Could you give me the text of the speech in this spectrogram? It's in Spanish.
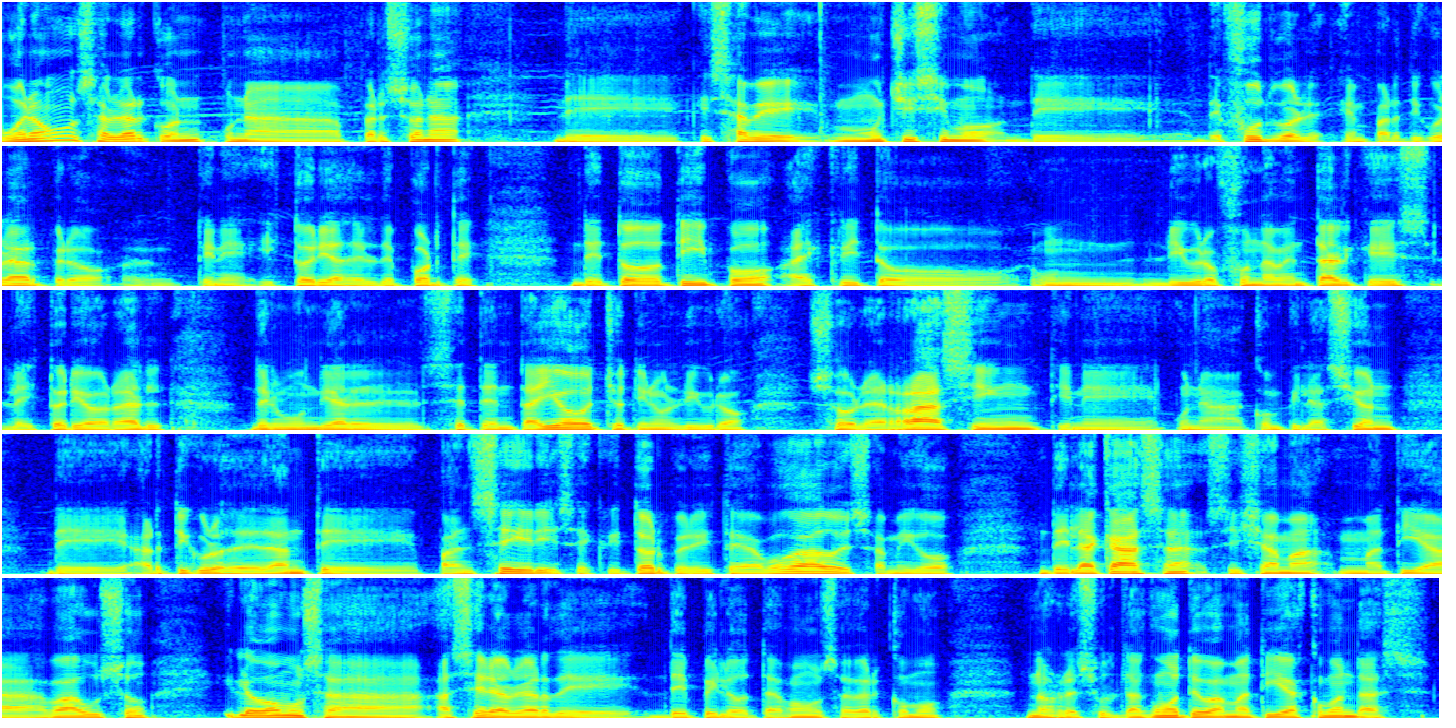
Bueno, vamos a hablar con una persona que sabe muchísimo de, fútbol en particular, pero eh, tiene historias del deporte de todo tipo. Ha escrito un libro fundamental que es La historia oral del Mundial 78, tiene un libro sobre Racing, tiene una compilación de artículos de Dante Panzeri, es escritor, periodista y abogado, es amigo de la casa, se llama Matías Bauso, y lo vamos a hacer hablar de, de pelotas, vamos a ver cómo nos resulta. ¿Cómo te va, Matías? ¿Cómo andás?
